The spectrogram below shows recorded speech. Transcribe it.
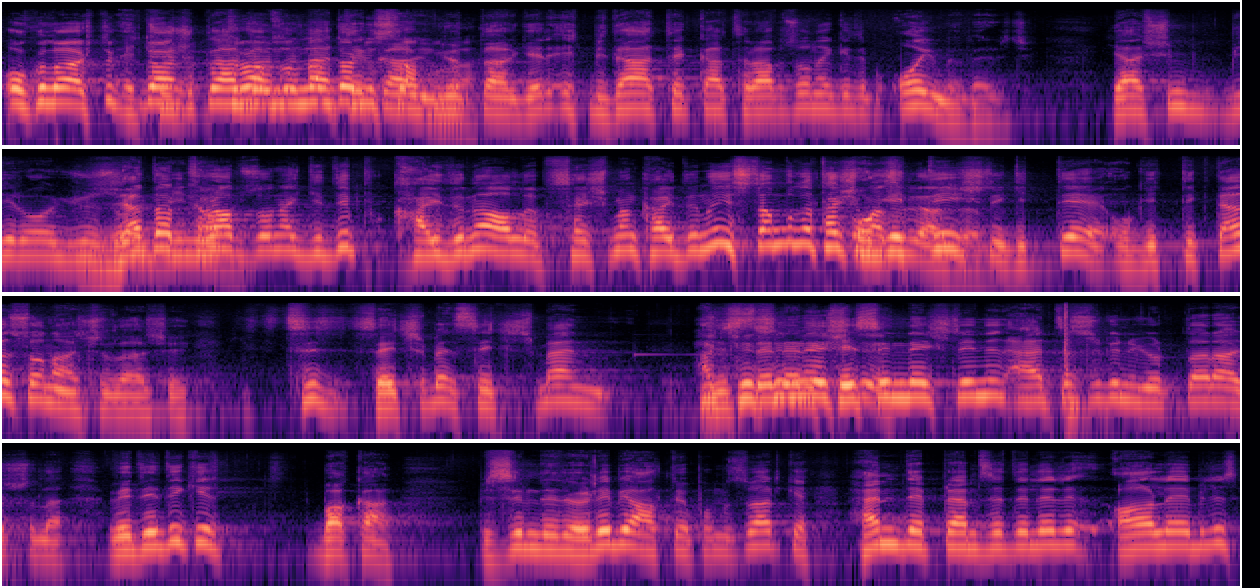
Okulu açtık. E, dön, çocuklar Trabzon'dan döndüler dön tekrar İstanbul'a. yurtlar geri. E, bir daha tekrar Trabzon'a gidip oy mu verecek? Ya şimdi bir o yüz Ya o, da o. Trabzon'a gidip kaydını alıp seçmen kaydını İstanbul'a O taşıması gitti lazım. işte gitti. O gittikten sonra açılan şey. Siz seçmen seçmen Ha, listeleri kesinleşti. kesinleştiğinin ertesi günü yurtları açtılar. Ve dedi ki bakan bizim dedi öyle bir altyapımız var ki hem depremzedeleri ağırlayabiliriz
